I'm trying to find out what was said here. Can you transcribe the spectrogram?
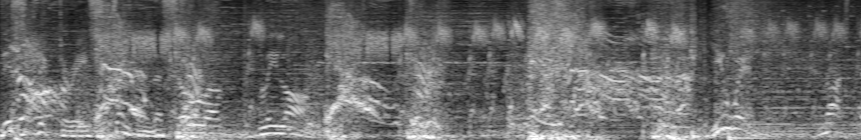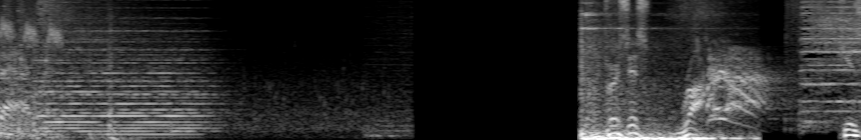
This victory strengthened the soul of Li Long. You win! Not bad. Versus Rock. His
